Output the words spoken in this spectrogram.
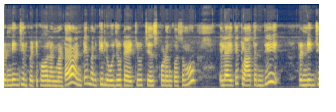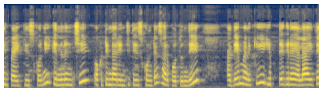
రెండు పెట్టుకోవాలన్నమాట. అంటే మనకి లూజు టైట్ చేసుకోవడం కోసము ఇలా అయితే క్లాత్ అనేది రెండు పైకి తీసుకొని కింద నుంచి ఒకటిన్నర ఇంచు తీసుకుంటే సరిపోతుంది. అదే మనకి హిప్ దగ్గర ఎలా అయితే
